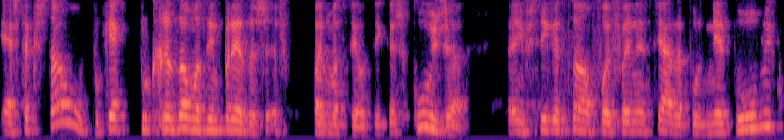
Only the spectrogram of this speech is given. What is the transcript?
esta questão, porque é, por que razão as empresas farmacêuticas, cuja investigação foi financiada por dinheiro público,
